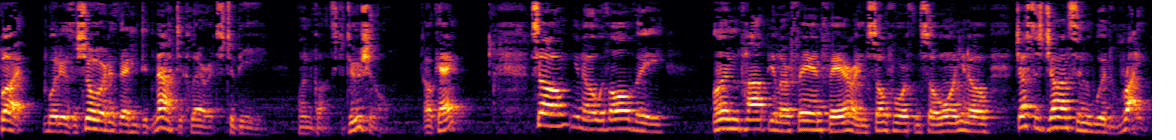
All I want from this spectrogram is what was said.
but what is assured is that he did not declare it to be unconstitutional. Okay? So, you know, with all the unpopular fanfare and so forth and so on, you know, Justice Johnson would write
